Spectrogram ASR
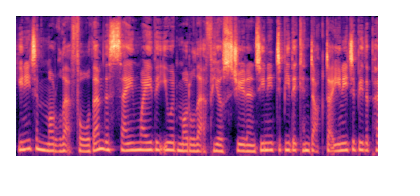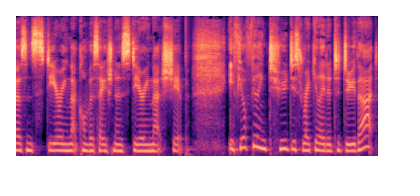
you need to model that for them the same way that you would model that for your students. You need to be the conductor, you need to be the person steering that conversation and steering that ship. If you're feeling too dysregulated to do that,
